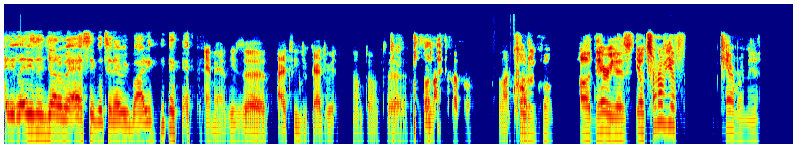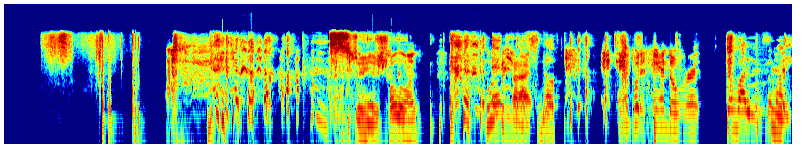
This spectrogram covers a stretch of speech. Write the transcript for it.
Lady, ladies and gentlemen, at Singleton, everybody. Hey man, he's a IT graduate. Don't don't uh, don't knock the hustle. Don't knock the Quote hustle. unquote. Oh, there he is. Yo, turn off your f- camera, man. Strange. Hold on. Ant just got Alright. snuffed. And put his hand over it. Somebody, somebody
